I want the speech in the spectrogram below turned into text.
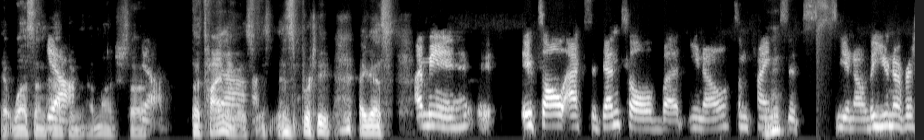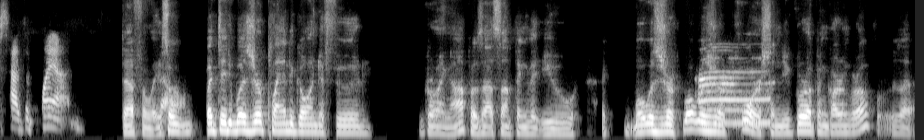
it wasn't yeah. happening that much. So yeah. the timing yeah. is, is pretty i guess i mean it's all accidental but you know sometimes mm-hmm. it's you know the universe has a plan definitely so. so. but did was your plan to go into food growing up was that something that you what was your what was your uh, course and you grew up in garden grove what was that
